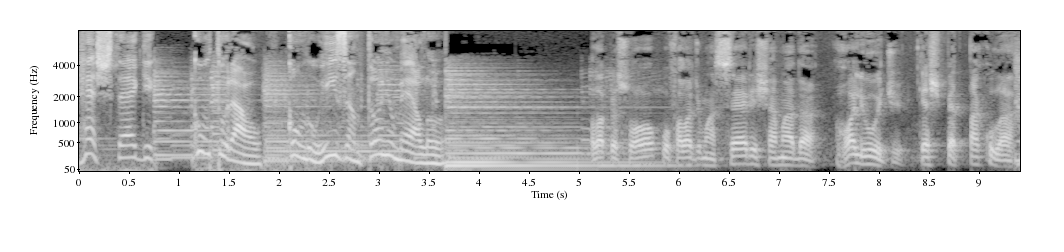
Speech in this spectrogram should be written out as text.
Hashtag Cultural com Luiz Antônio Melo. Olá pessoal, vou falar de uma série chamada Hollywood, que é espetacular.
